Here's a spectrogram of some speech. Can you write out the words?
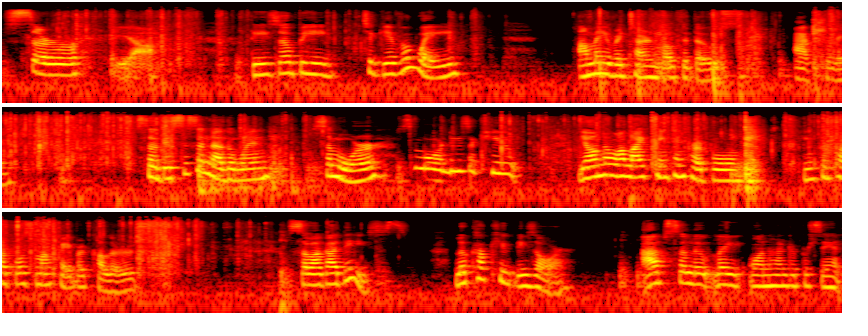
so, yeah. These will be to give away. I may return both of those, actually. So this is another one. Some more. Some more. These are cute. Y'all know I like pink and purple. Pink and purple is my favorite colors. So I got these. Look how cute these are. Absolutely 100%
